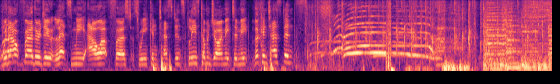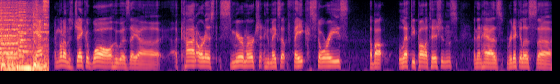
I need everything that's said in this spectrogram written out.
Without further ado, let's meet our first three contestants. Please come and join me to meet the contestants. yes. And one of them is Jacob Wohl, who is a uh, a con artist, smear merchant who makes up fake stories about lefty politicians, and then has ridiculous uh,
